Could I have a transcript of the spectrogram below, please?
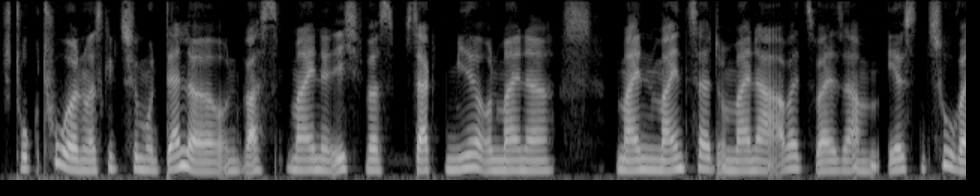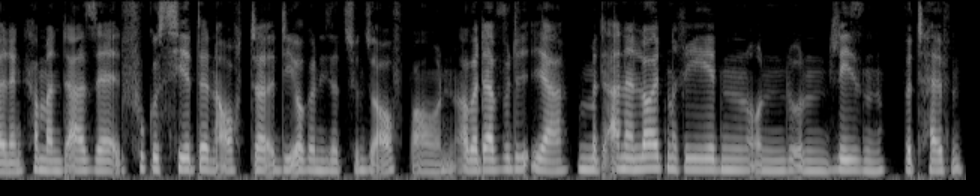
Strukturen, was gibt's für Modelle und was meine ich, was sagt mir und meine mein Mindset und meiner Arbeitsweise am ehesten zu, weil dann kann man da sehr fokussiert dann auch da die Organisation so aufbauen. Aber da würde ja mit anderen Leuten reden und, und lesen wird helfen.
